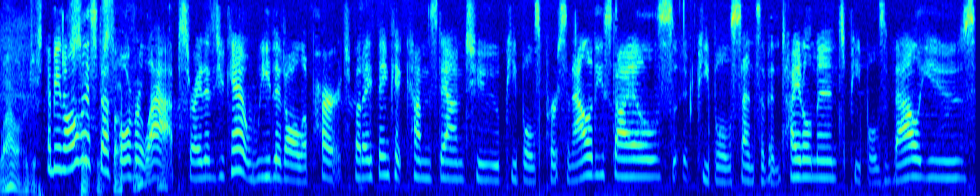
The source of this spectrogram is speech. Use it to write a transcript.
Wow. I just I mean, all this stuff overlaps, right? As you can't weed it all apart, but I think it comes down to people's personality styles, people's sense of entitlement, people's values.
